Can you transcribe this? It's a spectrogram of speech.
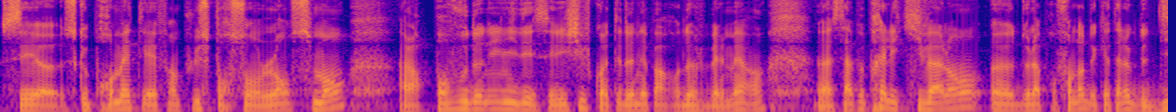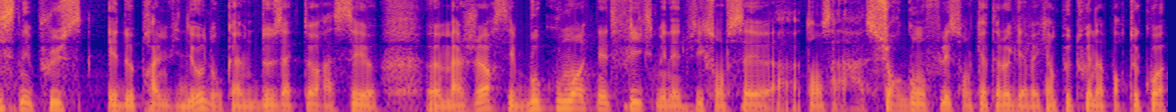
C'est euh, ce que promet TF1 Plus pour son lancement. Alors, pour vous donner une idée, c'est les chiffres qui ont été donnés par Rodolphe Belmer. Hein. Euh, c'est à peu près l'équivalent euh, de la profondeur de catalogue de Disney et de Prime Video, donc quand même deux acteurs assez majeurs. C'est beaucoup moins que Netflix, mais Netflix, on le sait, a tendance à surgonfler son catalogue avec un peu tout et n'importe quoi.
